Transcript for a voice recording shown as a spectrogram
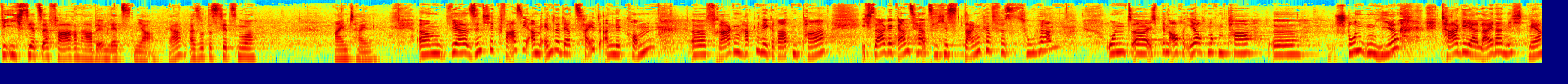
wie ich es jetzt erfahren habe im letzten Jahr. Ja, also das ist jetzt nur mein Teil. Ähm, wir sind hier quasi am Ende der Zeit angekommen. Äh, Fragen hatten wir gerade ein paar. Ich sage ganz herzliches Danke fürs Zuhören. Und äh, ich bin auch eher auch noch ein paar äh, Stunden hier, Tage ja leider nicht mehr.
